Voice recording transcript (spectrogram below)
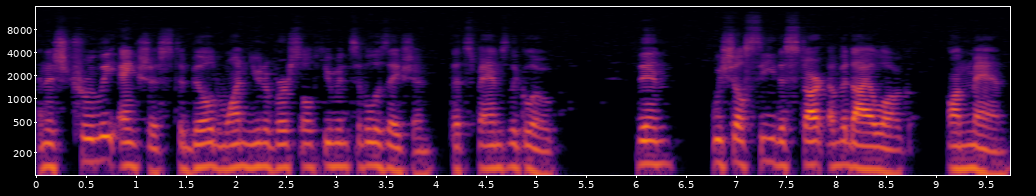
and is truly anxious to build one universal human civilization that spans the globe, then we shall see the start of a dialogue on man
